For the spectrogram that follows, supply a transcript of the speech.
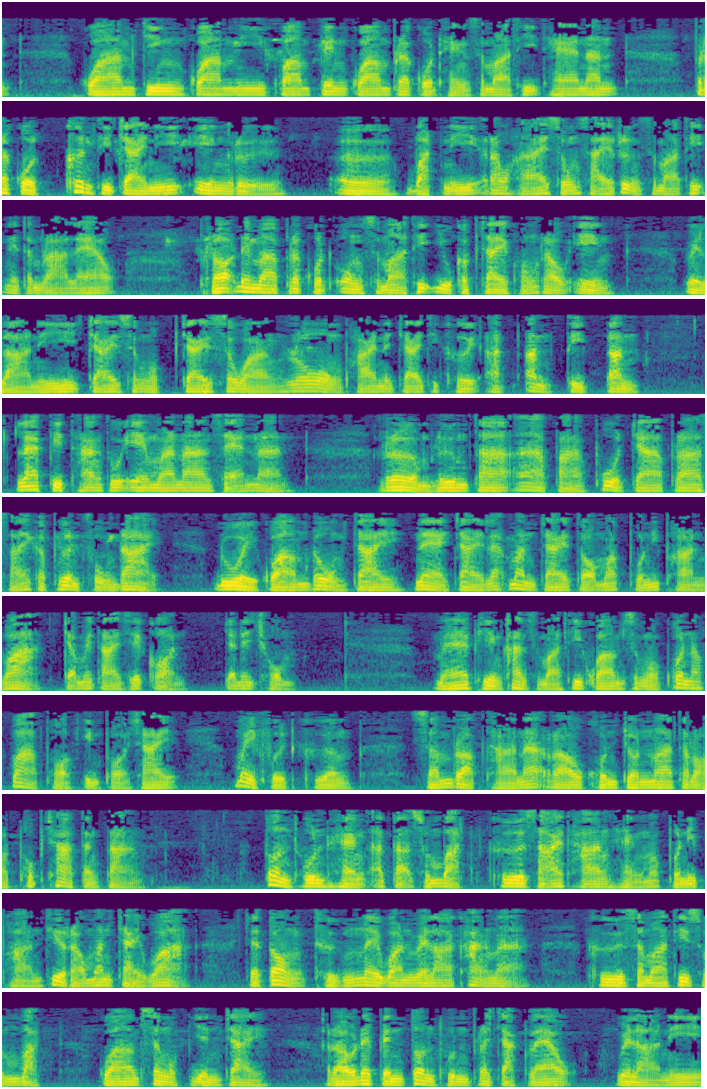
ความจริงความมีความเป็นความปรากฏแห่งสมาธิแท้นั้น ปรากฏขึ้นที่ใจนี้เองหรือ เออ บัดนี้เราหายสงสัยเรื่องสมาธิในตำราแล้ว เพราะได้มาปรากฏองค์สมาธิอยู่กับใจของเราเอง เวลานี้ใจสงบใจสว่างโล่งภายในใจที่เคยอัดอั้นติดตัน และปิดทางตัวเองมานานแสนนาน เริ่มลืมตาอ้าปากพูดจาปราศัยกับเพื่อนฝูงได้ ด้วยความโล่งใจแน่ใจและมั่นใจต่อมรรคผลนิพพานว่าจะไม่ตายเสียก่อนจะได้ชม แม้เพียงขั้นสมาธิความสงบก็นับว่าพอกินพอใช้ ไม่ฝืดเคืองสำหรับฐานะเราคนจนมาตลอดภพชาติต่างๆ ต้นทุนแห่งอัตสมบัติคือสายทางแห่งมรรคผลนิพพานที่เรามั่นใจว่า จะต้องถึงในวันเวลาข้างหน้า คือสมาธิสมบัติ ความสงบเย็นใจ เราได้เป็นต้นทุนประจักษ์แล้ว เวลานี้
